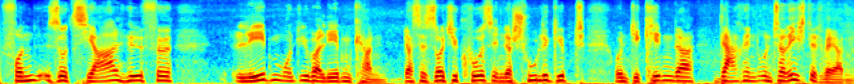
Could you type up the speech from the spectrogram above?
von Sozialhilfe leben und überleben kann. Dass es solche Kurse in der Schule gibt und die Kinder darin unterrichtet werden.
